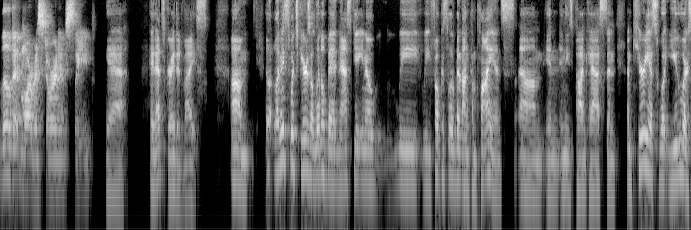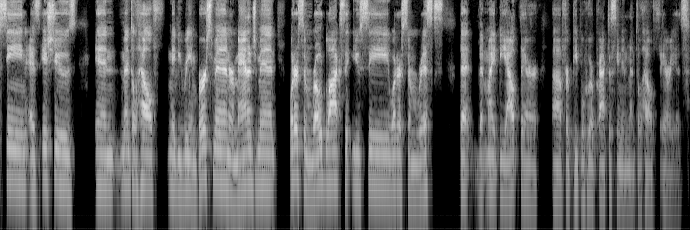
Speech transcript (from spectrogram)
a little bit more restorative sleep. Yeah. Hey, that's great advice. Um, let me switch gears a little bit and ask you. You know, we we focus a little bit on compliance um, in in these podcasts, and I'm curious what you are seeing as issues in mental health, maybe reimbursement or management. What are some roadblocks that you see? What are some risks that that might be out there uh, for people who are practicing in mental health areas?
